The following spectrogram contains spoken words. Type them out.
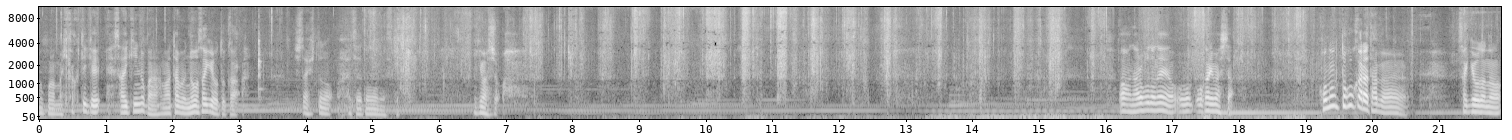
だからまあ比較的最近のかな。まあ多分農作業とかした人のやつだと思うんですけど。行きましょう。ああなるほどね。分かりました。このとこから多分先ほどの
